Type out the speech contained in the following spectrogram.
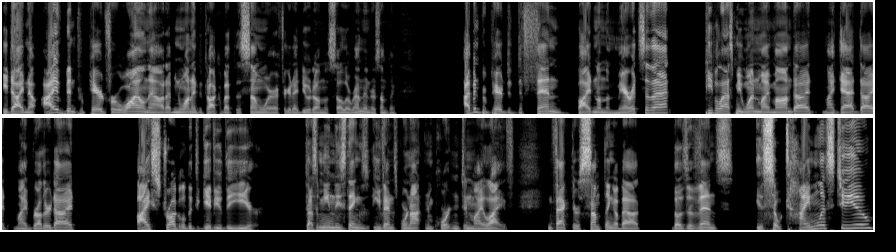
he died. Now, I've been prepared for a while now, and I've been wanting to talk about this somewhere. I figured I'd do it on the solo remnant or something. I've been prepared to defend Biden on the merits of that. People ask me when my mom died, my dad died, my brother died. I struggled to give you the year. Doesn't mean these things, events were not important in my life. In fact, there's something about those events is so timeless to you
